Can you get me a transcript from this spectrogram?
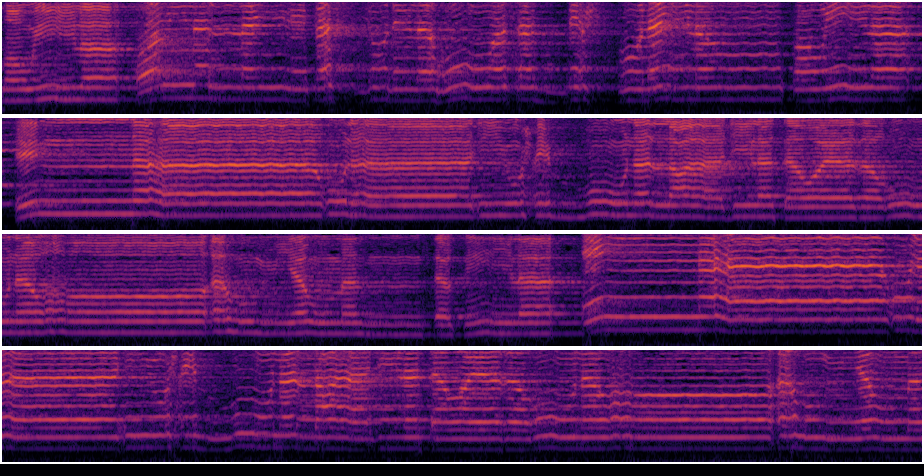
طويلا. ومن الليل فاسجد له وسبحه ليلا طويلا. إن هؤلاء يحبون العاجلة ويذرون ثقيلا إن هؤلاء يحبون العاجلة ويذرون وراءهم يوما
